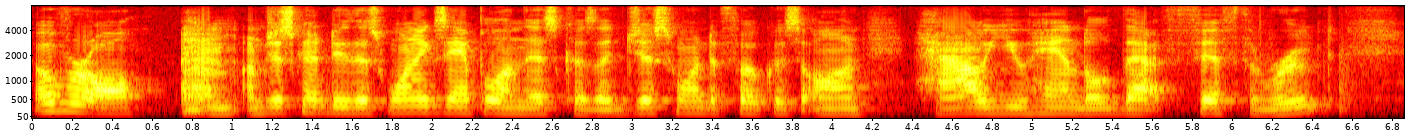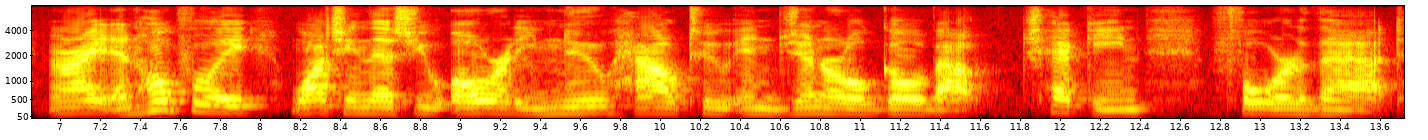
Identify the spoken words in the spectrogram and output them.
overall, I'm just going to do this one example on this because I just wanted to focus on how you handled that fifth root. All right, and hopefully watching this you already knew how to, in general, go about checking for that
